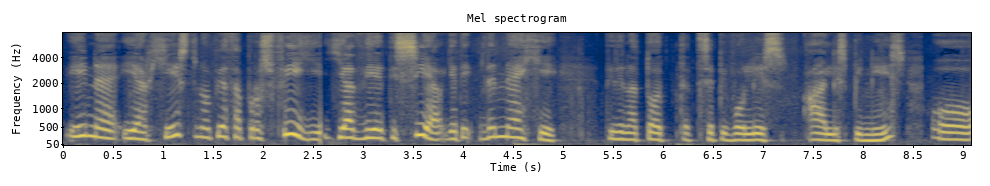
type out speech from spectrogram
είναι η αρχή στην οποία θα προσφύγει για διαιτησία, γιατί δεν έχει τη δυνατότητα της επιβολής άλλης ποινής, ο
